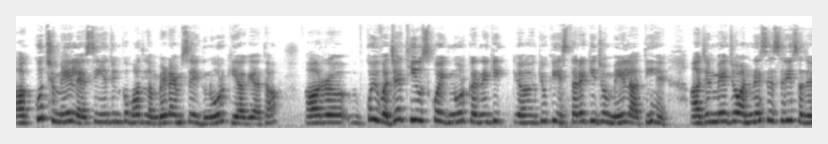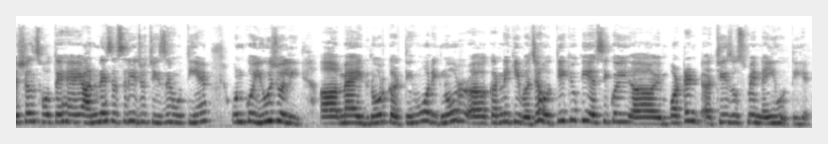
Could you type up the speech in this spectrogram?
आ, कुछ मेल ऐसी हैं जिनको बहुत लंबे टाइम से इग्नोर किया गया था। और कोई वजह थी उसको इग्नोर करने की क्योंकि इस तरह की जो मेल आती हैं जिनमें जो अननेसेसरी सजेशंस होते हैं या अननेसेसरी जो चीज़ें होती हैं, उनको यूजुअली मैं इग्नोर करती हूँ और इग्नोर करने की वजह होती है क्योंकि ऐसी कोई इम्पोर्टेंट चीज़ उसमें नहीं होती है।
